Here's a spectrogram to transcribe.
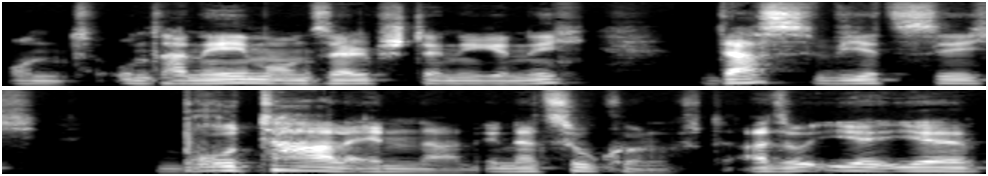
und Unternehmer und Selbstständige nicht. Das wird sich brutal ändern in der Zukunft. Also ihr, ihr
